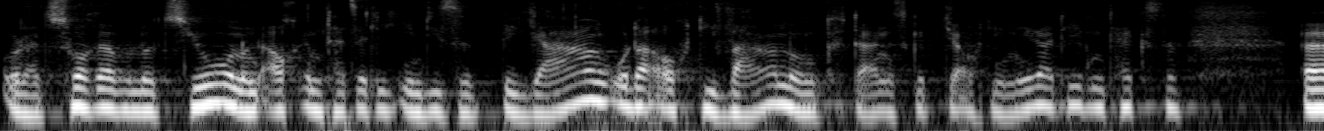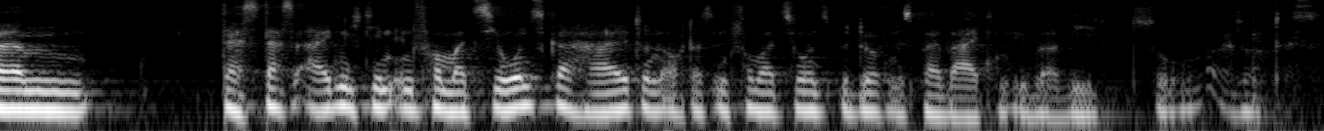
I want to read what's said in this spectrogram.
oder zur Revolution und auch eben tatsächlich in diese Bejahung oder auch die Warnung, dann es gibt ja auch die negativen Texte, ähm, dass das eigentlich den Informationsgehalt und auch das Informationsbedürfnis bei Weitem überwiegt. So, also das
